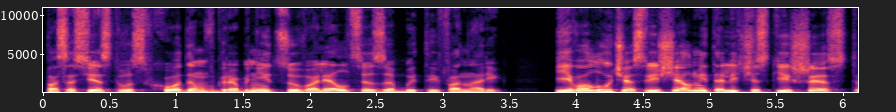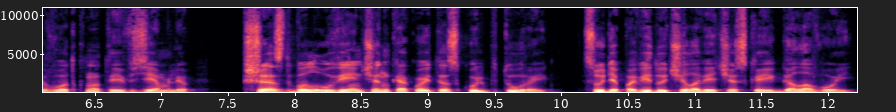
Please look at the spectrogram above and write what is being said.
По соседству с входом в гробницу валялся забытый фонарик. Его луч освещал металлический шест, воткнутый в землю. Шест был увенчан какой-то скульптурой, судя по виду человеческой головой.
